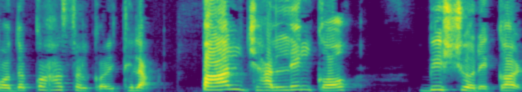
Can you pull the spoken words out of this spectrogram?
ପଦକ ହାସଲ କରିଥିଲା। ପାନ୍ ଝାଲ୍ଲେଙ୍କ ବିଶ୍ୱ ରେକର୍ଡ।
